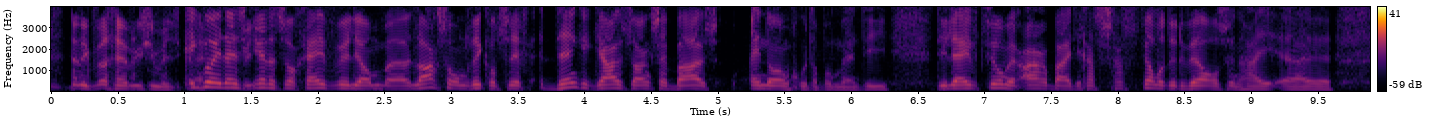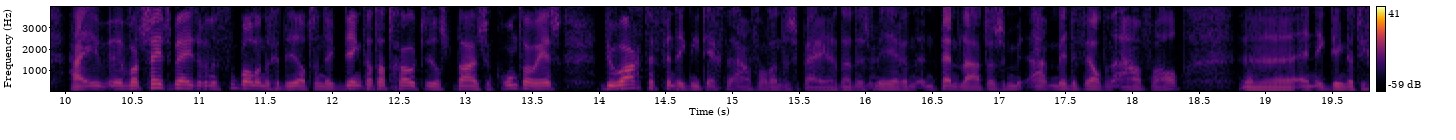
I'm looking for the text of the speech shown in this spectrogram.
En ik wil geen ruzie met je Ik wil je krijgen. deze credits wel geven, William. Uh, Larsen ontwikkelt zich, denk ik, juist dankzij Buis enorm goed op het moment. Die, die levert veel meer arbeid, die gaat straks feller de duels en hij, eh, hij eh, wordt steeds beter in het voetballende gedeelte. En ik denk dat dat grotendeels Buis een konto is. Duarte vind ik niet echt een aanvallende speler. Dat is meer een, een pendelaar tussen aan- middenveld en aanval. Eh, en ik denk dat hij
